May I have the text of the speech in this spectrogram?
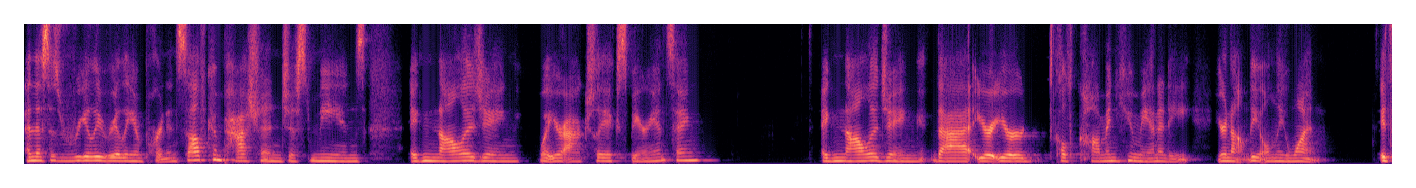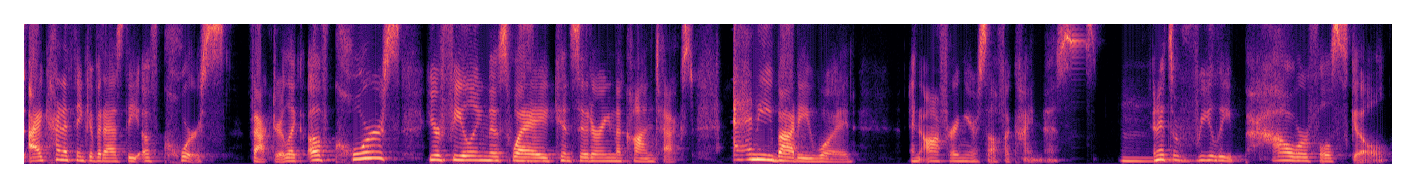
And this is really, really important. And self compassion just means acknowledging what you're actually experiencing, acknowledging that you're, you're it's called common humanity. You're not the only one. It's, I kind of think of it as the of course factor. Like, of course you're feeling this way considering the context. Anybody would. And offering yourself a kindness. And it's a mm. really powerful skill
